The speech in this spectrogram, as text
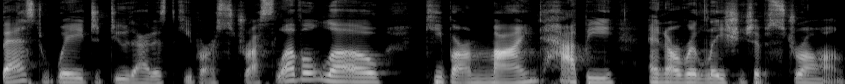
best way to do that is to keep our stress level low, keep our mind happy, and our relationship strong.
